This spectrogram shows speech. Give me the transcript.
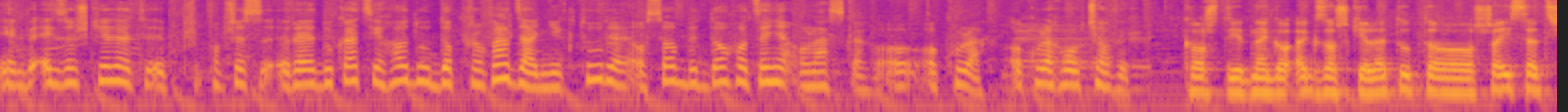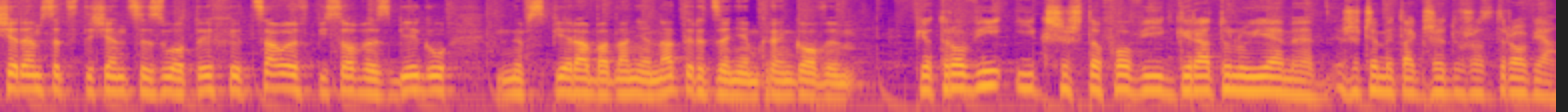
Jakby egzoszkielet y, pr- poprzez reedukację chodu doprowadza niektóre osoby do chodzenia o laskach, o, o kulach, o kulach łokciowych. Koszt jednego egzoszkieletu to 600-700 tysięcy złotych. Całe wpisowe z biegu wspiera badania nad rdzeniem kręgowym. Piotrowi i Krzysztofowi gratulujemy. Życzymy także dużo zdrowia.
